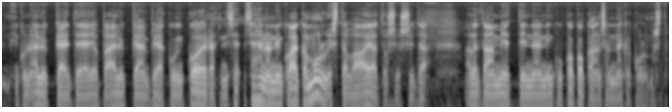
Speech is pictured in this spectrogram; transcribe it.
niin kuin älykkäitä ja jopa älykkäämpiä kuin koirat, niin se, sehän on niin aika mullistava ajatus, jos sitä aletaan miettiä näin niin koko kansan näkökulmasta.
